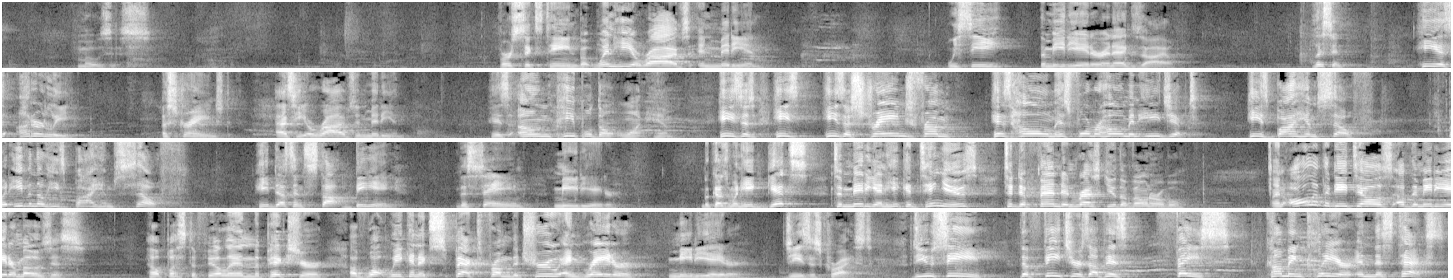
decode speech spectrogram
Moses. Verse 16, but when he arrives in Midian, we see the mediator in exile. Listen, he is utterly estranged as he arrives in Midian. His own people don't want him. He's, he's, he's estranged from his home, his former home in Egypt. He is by himself. But even though he's by himself, he doesn't stop being the same mediator. Because when he gets to Midian, he continues to defend and rescue the vulnerable. And all of the details of the mediator Moses help us to fill in the picture of what we can expect from the true and greater mediator, Jesus Christ. Do you see the features of his face coming clear in this text?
